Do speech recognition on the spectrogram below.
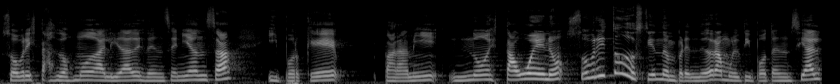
sobre estas dos modalidades de enseñanza y por qué para mí no está bueno, sobre todo siendo emprendedora multipotencial,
